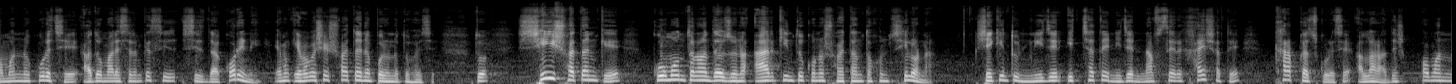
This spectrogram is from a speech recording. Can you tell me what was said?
অমান্য করেছে, আদম আলাইসালামকে সিজদা করেনি এবং এভাবে সে শয়তানে পরিণত হয়েছে। তো সেই শয়তানকে কুমন্ত্রণা দেওয়ার জন্য আর কিন্তু কোনো শয়তান তখন ছিল না। সে কিন্তু নিজের ইচ্ছাতে, নিজের নাফসের খায়ের সাথে খারাপ কাজ করেছে, আল্লাহর আদেশ অমান্য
